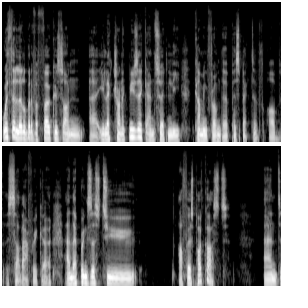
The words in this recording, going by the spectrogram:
with a little bit of a focus on uh, electronic music, and certainly coming from the perspective of South Africa. And that brings us to our first podcast. And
